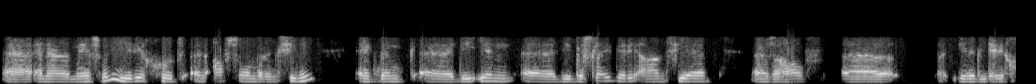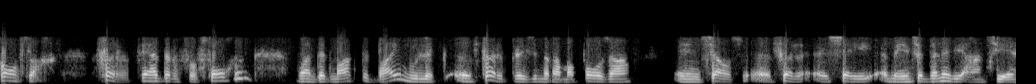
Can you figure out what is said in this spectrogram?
Uh en uh, mense moet hierdie goed in afsondering sien nie ek dink uh, die een uh, die besluit deur die ANC is half uh, jy weet die grondslag vir verdere vervolging want dit maak dit baie moeilik uh, vir president Ramaphosa en selfs uh, vir uh, sê mense binne die ANC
